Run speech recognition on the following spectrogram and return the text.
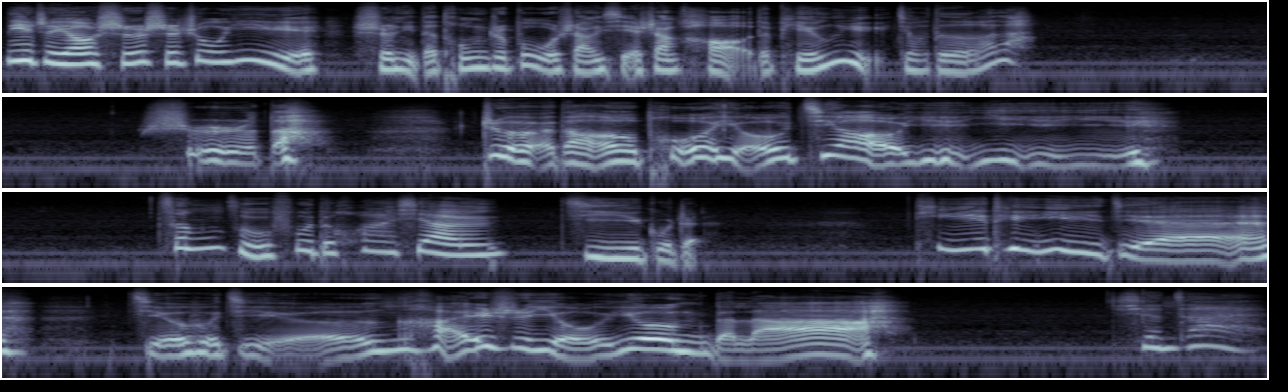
你只要时时注意，使你的通知簿上写上好的评语就得了。”是的，这倒颇有教育意义。曾祖父的画像叽咕着，提提意见，究竟还是有用的啦。现在，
